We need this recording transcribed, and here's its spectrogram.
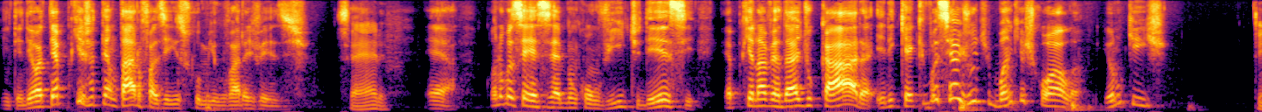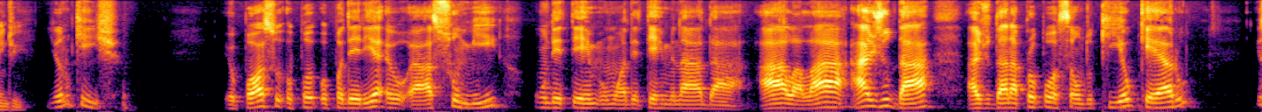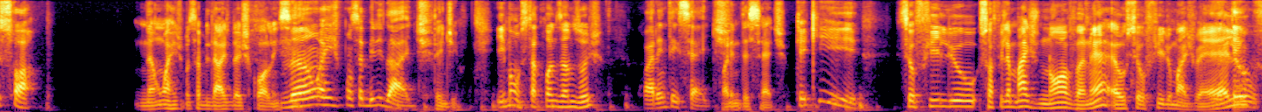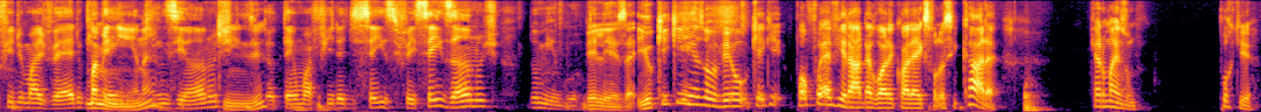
Entendeu? Até porque já tentaram fazer isso comigo várias vezes. Sério. É. Quando você recebe um convite desse, é porque, na verdade, o cara, ele quer que você ajude banque a escola. Eu não quis. Entendi. E eu não quis. Eu posso, eu, eu poderia eu, assumir um determin, uma determinada ala lá, ajudar, ajudar na proporção do que eu quero e só. Não a responsabilidade da escola em si. Não a responsabilidade. Entendi. Irmão, você tá com quantos anos hoje? 47. 47. O que que seu filho, sua filha mais nova, né? É o seu filho mais Eu tenho velho, um filho mais velho que Uma tem menina. 15 anos. 15. Eu tenho uma filha de 6, fez 6 anos domingo. Beleza. E o que que resolveu, o que que, qual foi a virada agora que o Alex falou assim, cara, quero mais um. Por quê?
